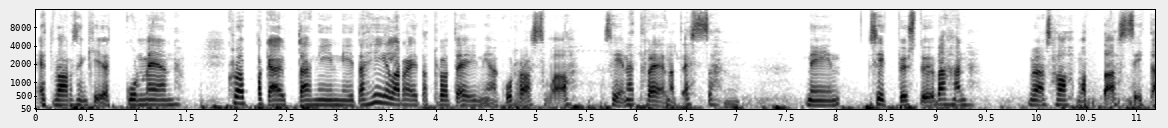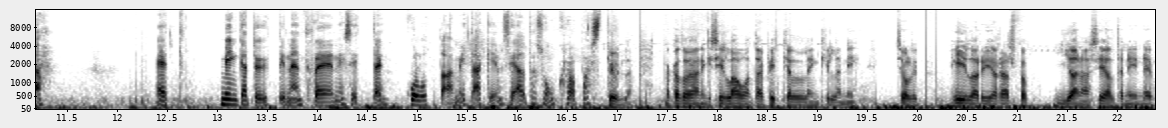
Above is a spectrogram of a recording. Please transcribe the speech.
että varsinkin että kun meidän kroppa käyttää niin niitä hiilareita, proteiinia kuin rasvaa siinä treenatessa, mm. niin sitten pystyy vähän myös hahmottaa sitä, että minkä tyyppinen treeni sitten kuluttaa mitäkin sieltä sun kropasta. Kyllä. Mä katsoin ainakin siinä lauantai pitkällä lenkillä, niin se oli hiilari ja rasva jana sieltä, niin ne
